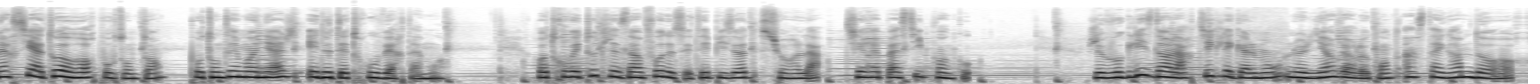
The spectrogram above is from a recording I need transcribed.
Merci à toi Aurore pour ton temps, pour ton témoignage et de t'être ouverte à moi. Retrouvez toutes les infos de cet épisode sur la-pastille.co. Je vous glisse dans l'article également le lien vers le compte Instagram d'Aurore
